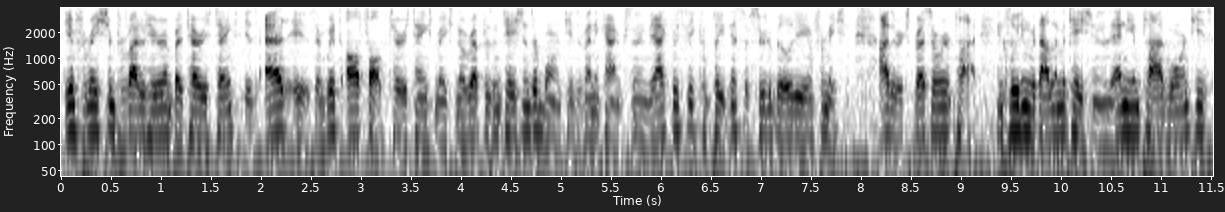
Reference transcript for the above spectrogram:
The information provided herein by Terry's Tanks is as is and with all faults. Terry's Tanks makes no representations or warranties of any kind concerning the accuracy, completeness, or suitability of information, either express or implied, including without limitation any implied warranties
